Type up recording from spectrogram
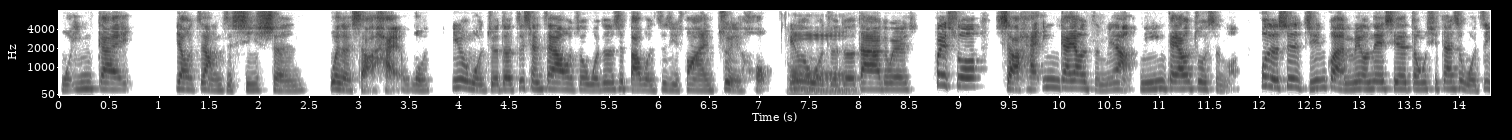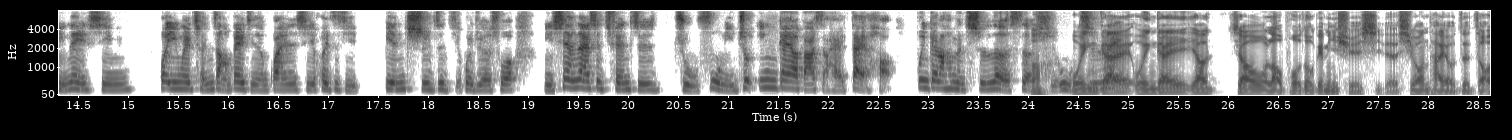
我应该要这样子牺牲为了小孩。我因为我觉得之前在澳洲，我真的是把我自己放在最后，因为我觉得大家都会会说小孩应该要怎么样，你应该要做什么，或者是尽管没有那些东西，但是我自己内心会因为成长背景的关系，会自己。边吃自己会觉得说，你现在是全职主妇，你就应该要把小孩带好，不应该让他们吃垃圾食物。哦。我应该我应该要叫我老婆多跟你学习的，希望她有这种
